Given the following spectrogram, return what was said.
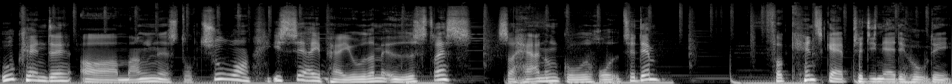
ukendte og manglende strukturer, især i perioder med øget stress. Så her er nogle gode råd til dem. Få kendskab til din ADHD.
